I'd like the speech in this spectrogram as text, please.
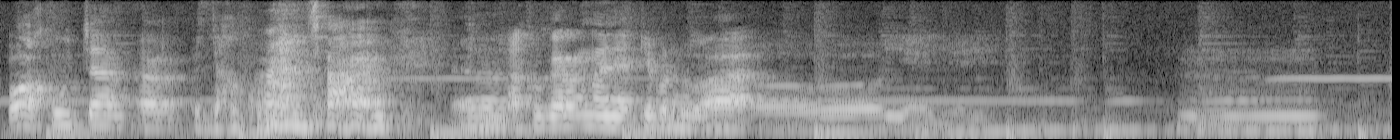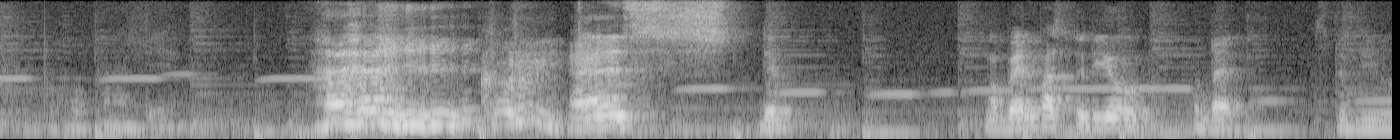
Oh, aku cang, eh, aku cang. Aku sekarang nanya ke berdua. Oh, iya, iya, iya. Hmm. pokoknya nanti ya Eh, shh, dia ngeband pas studio. Udah. studio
